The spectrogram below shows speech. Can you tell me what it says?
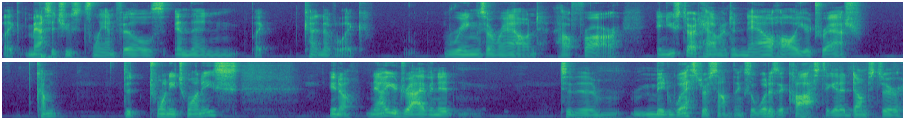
like Massachusetts landfills and then like kind of like rings around how far and you start having to now haul your trash come the 2020s you know now you're driving it to the Midwest or something. So what does it cost to get a dumpster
